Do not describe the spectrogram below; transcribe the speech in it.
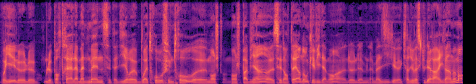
voyez le, portrait à la Mad Men, c'est-à-dire euh, boit trop, fume trop, euh, mange pas bien, euh, sédentaire. Donc évidemment, la maladie cardiovasculaire arrive à un moment.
